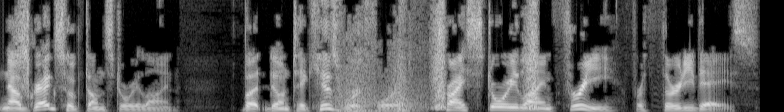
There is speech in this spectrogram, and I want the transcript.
Now, Greg's hooked on Storyline, but don't take his word for it. Try Storyline free for 30 days.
